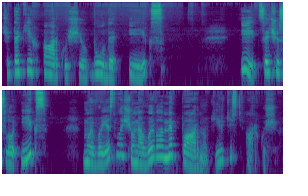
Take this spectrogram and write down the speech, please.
чи таких аркушів буде х, і це число х ми вияснили, що вона вирвала непарну кількість аркушів.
